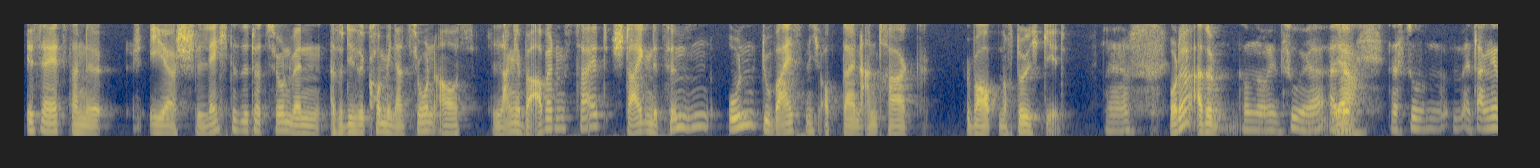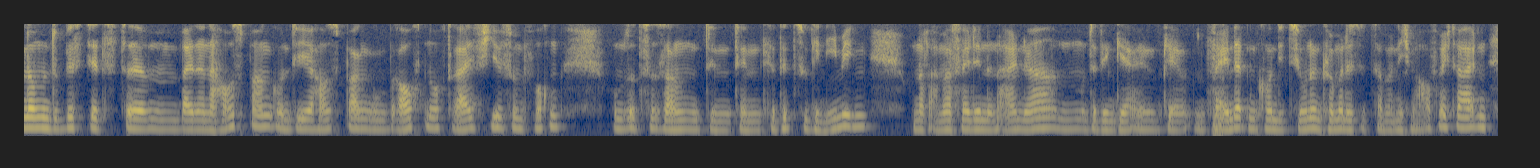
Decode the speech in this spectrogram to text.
Ist ja jetzt dann eine eher schlechte Situation, wenn, also diese Kombination aus lange Bearbeitungszeit, steigende Zinsen und du weißt nicht, ob dein Antrag überhaupt noch durchgeht. Ja. Oder? Also kommt noch hinzu, ja. Also, ja. dass du jetzt angenommen, du bist jetzt ähm, bei deiner Hausbank und die Hausbank braucht noch drei, vier, fünf Wochen, um sozusagen den, den Kredit zu genehmigen. Und auf einmal fällt ihnen ein, ja, unter den veränderten Konditionen können wir das jetzt aber nicht mehr aufrechterhalten.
